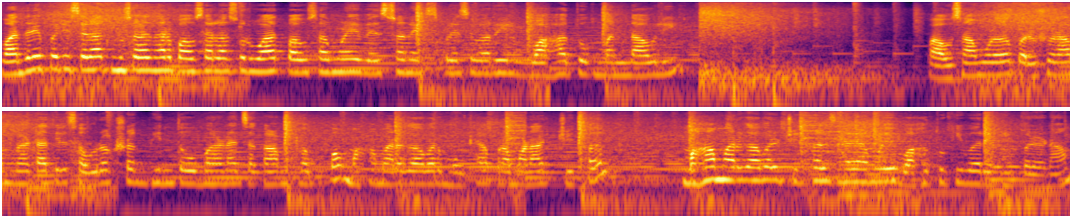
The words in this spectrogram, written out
वांद्रे परिसरात मुसळधार पावसाला सुरुवात. पावसामुळे वेस्टर्न एक्सप्रेसवरील वाहतूक मंदावली. पावसामुळे परशुराम घाटातील संरक्षक भिंत उभारण्याचं काम ठप्प. महामार्गावर मोठ्या प्रमाणात चिखल. महामार्गावर चिखल झाल्यामुळे वाहतुकीवरही परिणाम.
